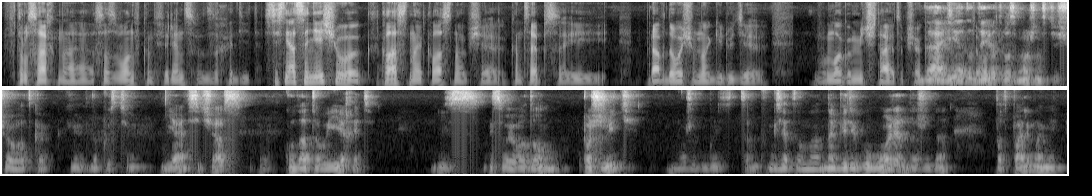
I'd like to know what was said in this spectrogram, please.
в трусах на созвон, в конференцию заходить. Стесняться нечего, классная, классная вообще концепция, и правда, очень многие люди во многом мечтают вообще. Да, и это дает возможность еще вот как, допустим, я сейчас куда-то уехать из, из своего дома, пожить, может быть, там где-то на, на берегу моря даже, да, под пальмами,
